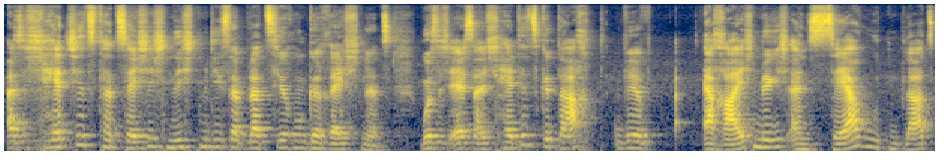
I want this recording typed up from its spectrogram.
also ich hätte jetzt tatsächlich nicht mit dieser Platzierung gerechnet, muss ich ehrlich sagen. Ich hätte jetzt gedacht, wir erreichen wirklich einen sehr guten Platz,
